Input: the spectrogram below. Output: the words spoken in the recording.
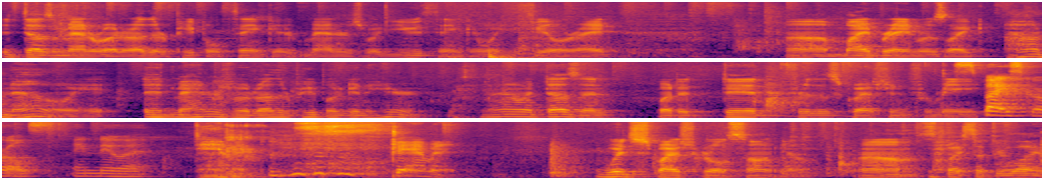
it doesn't matter what other people think; it matters what you think and what you feel, right? Uh, my brain was like, "Oh no, it, it matters what other people are gonna hear." No, it doesn't, but it did for this question for me. Spice Girls. I knew it. Damn it! Damn it! Which Spice Girls song though? Um, Spice up your life.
